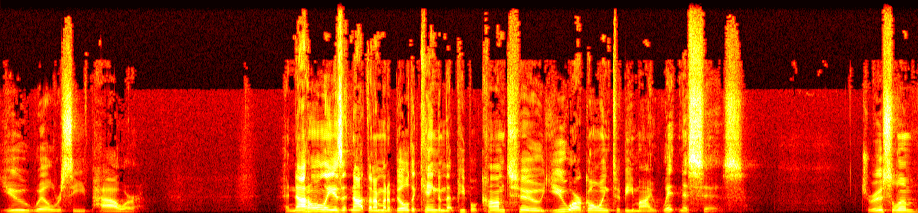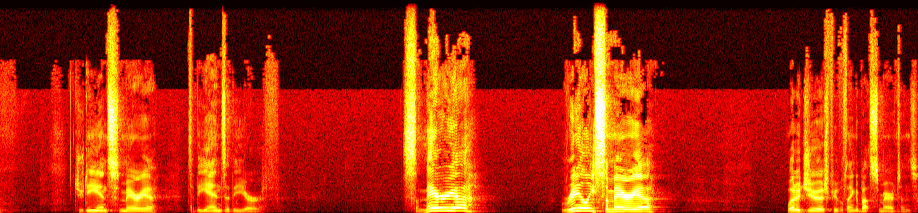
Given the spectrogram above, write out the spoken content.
you will receive power and not only is it not that I'm going to build a kingdom that people come to, you are going to be my witnesses. Jerusalem, Judea, and Samaria to the ends of the earth. Samaria? Really, Samaria? What do Jewish people think about Samaritans?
